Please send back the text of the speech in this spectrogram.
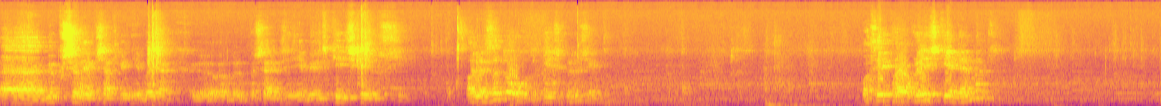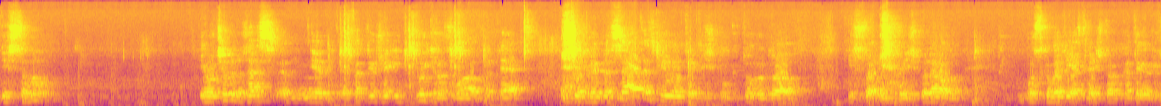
е, ми починаємо спочатку ніби як е, ми починаємо ніби від Київської Русі. Але задовго до Київської Русі. Оцей проукраїнський елемент існував. І очевидно, зараз е, фактично йдуть розмови про те, чи приписати українську культуру до історії українського народу. Московити я теж того категорію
